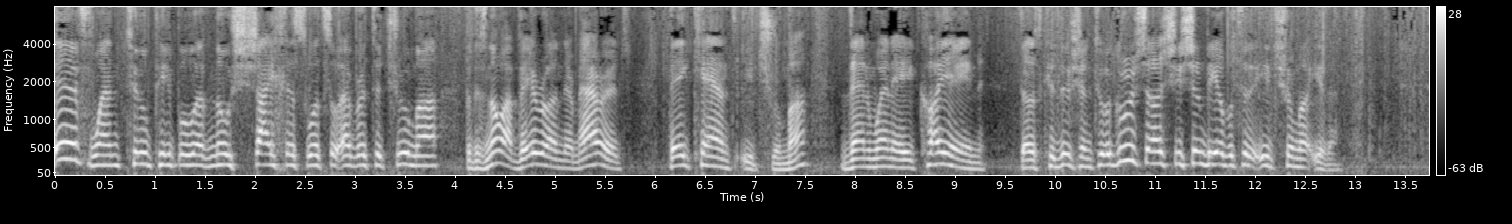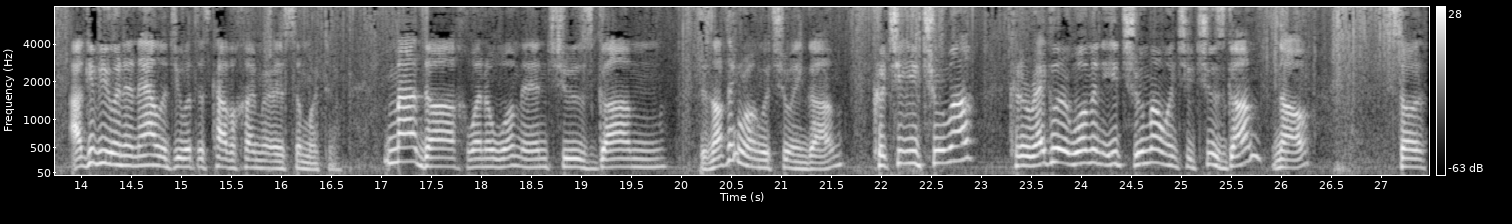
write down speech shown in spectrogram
If when two people who have no shaykhis whatsoever to truma, but there's no avera in their marriage, they can't eat truma, then when a kohen does kedushin to a grusha, she shouldn't be able to eat truma either. I'll give you an analogy what this kavachomer is similar to. Madach, when a woman chews gum, there's nothing wrong with chewing gum. Could she eat truma? Could a regular woman eat truma when she chews gum? No. So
